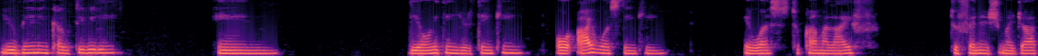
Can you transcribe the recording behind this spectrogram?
you being in captivity and the only thing you're thinking or i was thinking it was to come alive to finish my job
